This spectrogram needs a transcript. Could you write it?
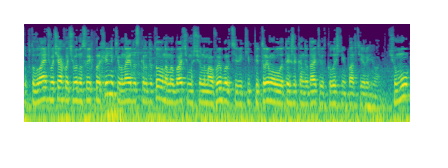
Тобто, вона навіть в очах, очевидно, своїх прихильників, вона є дискредитована. Ми бачимо, що немає виборців, які підтримували тих же кандидатів від колишньої партії регіонів. Чому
